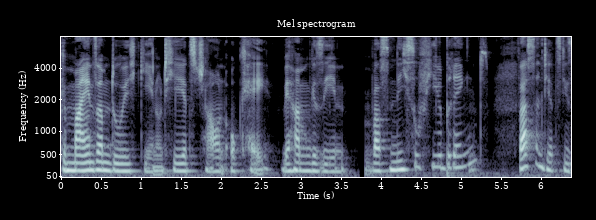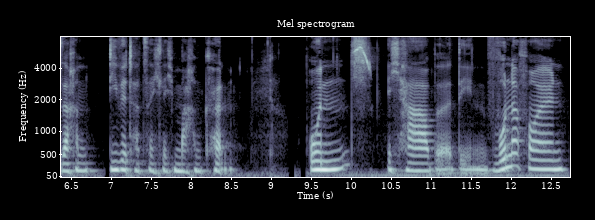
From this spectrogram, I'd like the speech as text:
gemeinsam durchgehen und hier jetzt schauen, okay, wir haben gesehen, was nicht so viel bringt. Was sind jetzt die Sachen, die wir tatsächlich machen können? Und ich habe den wundervollen,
